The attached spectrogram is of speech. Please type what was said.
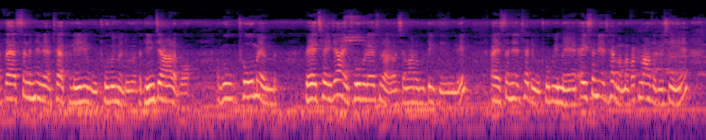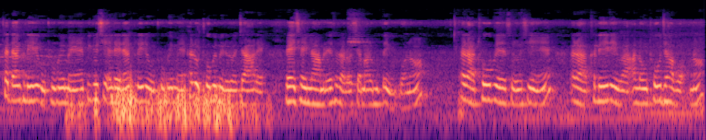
အသက်12နှစ်နဲ့အထက်ကလေးတွေကိုထိုးပေးမယ်လို့တော့သတင်းကြားတယ်ပေါ့အခုထိုးမယ်ဘယ်အချိန်ကျရင်ထိုးမလဲဆိုတာတော့ဆရာမတို့မသိသေးဘူးလေအဲစနစ်အထက်တွေကိုထိုးပေးမယ်အဲစနစ်အထက်မှာပထမဆိုလို့ရှိရင်ထက်တန်းကလေးတွေကိုထိုးပေးမယ်ပြီးလို့ရှိရင်အလယ်တန်းကလေးတွေကိုထိုးပေးမယ်အဲ့လိုထိုးပေးမယ်လို့တော့ကြားတယ်ဘယ်အချိန်လာမလဲဆိုတာတော့ဆရာမတို့မသိဘူးပေါ့နော် အဲ့ဒါထိုးပေးဆိုလို့ရှိရင်အဲ့ဒါကလေးတွေကအလုံးထိုးကြပေါ့နော်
